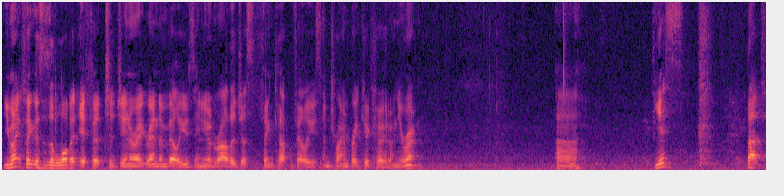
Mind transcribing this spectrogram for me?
you might think this is a lot of effort to generate random values and you'd rather just think up values and try and break your code on your own. Uh, yes, but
